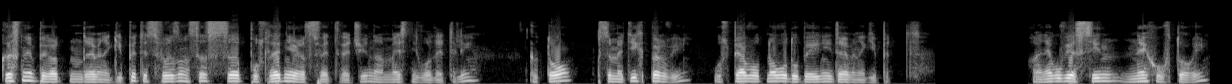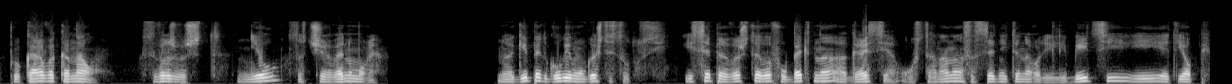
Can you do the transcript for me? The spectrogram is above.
Късният период на Древен Египет е свързан с последния разцвет вече на местни владетели, като Псаметих I успява отново да обедини Древен Египет. А неговия син Нехо II прокарва канал, свързващ Нил с Червено море. Но Египет губи могъществото си и се превръща в обект на агресия от страна на съседните народи – либийци и етиопи.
